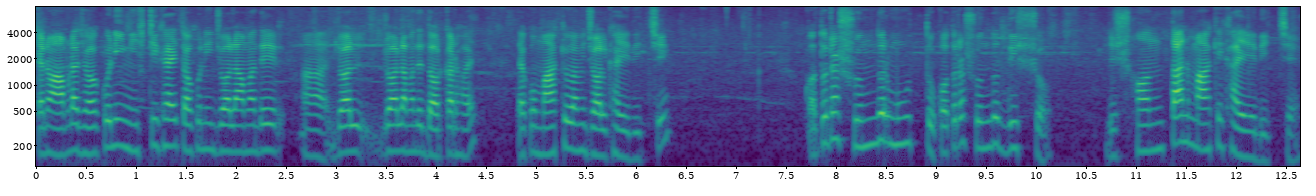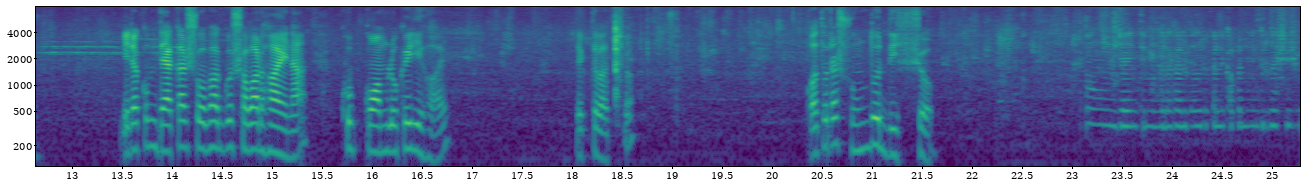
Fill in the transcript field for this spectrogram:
কেন আমরা যখনই মিষ্টি খাই তখনই জল আমাদের জল জল আমাদের দরকার হয়। দেখো মাকেও আমি জল খাইয়ে দিচ্ছি। কতটা সুন্দর মুহূর্ত কতটা সুন্দর দৃশ্য যে সন্তান মাকে খাইয়ে দিচ্ছে। এরকম দেখার সৌভাগ্য সবার হয় না খুব কম লোকেরই হয়। দেখতে পাচ্ছ? কতটা সুন্দর দৃশ্য। জয়ন্তী কালী কালী শিশু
